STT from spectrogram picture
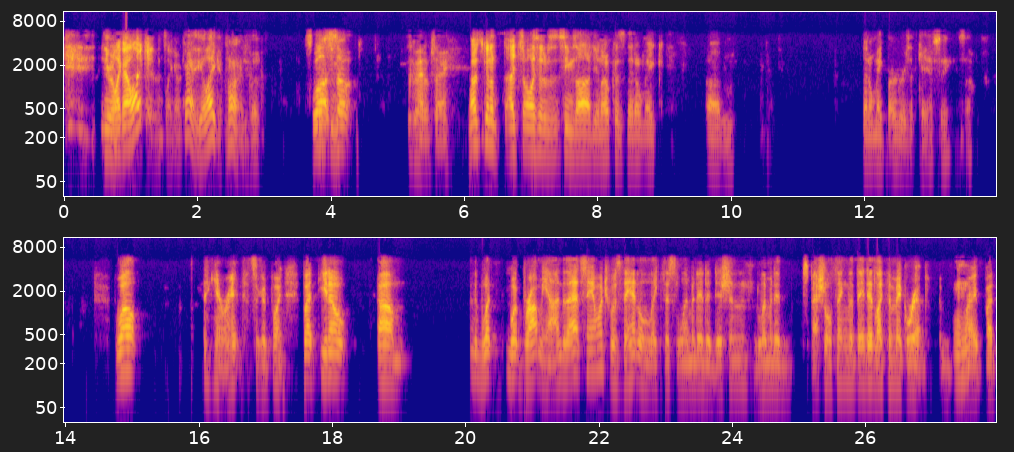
And you were like, I like it. It's like, okay, you like it, fine. But Well, seems- so go ahead. I'm sorry. I was gonna. I all I said was it seems odd, you know, because they don't make, um, they don't make burgers at KFC. So Well, yeah, right. That's a good point. But you know, um, what what brought me onto that sandwich was they had a, like this limited edition, limited special thing that they did, like the McRib, Mhm. right? But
